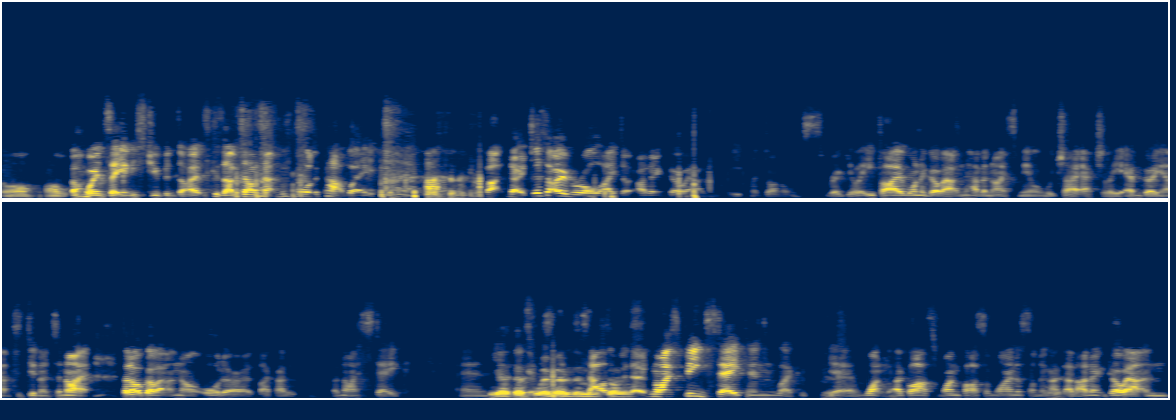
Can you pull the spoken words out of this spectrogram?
Oh, I won't say any stupid diets because I've done that before to cut weight. Um, but no, just overall, I don't, I don't go out and eat McDonald's regularly. If I want to go out and have a nice meal, which I actually am going out to dinner tonight, but I'll go out and I'll order like a, a nice steak. And yeah, that's way better than McDonald's. a nice big steak and like yeah, one a glass one glass of wine or something like that. I don't go out and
